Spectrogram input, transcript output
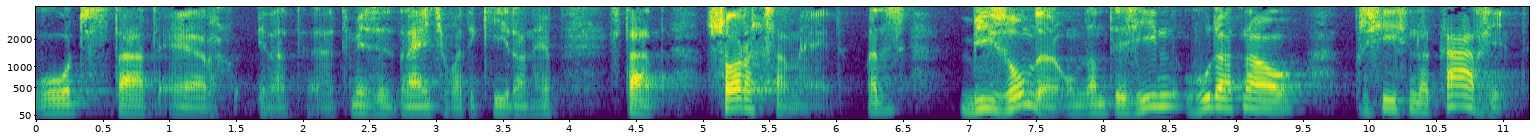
woord staat er, in het, tenminste het rijtje wat ik hier dan heb, staat zorgzaamheid. Maar het is bijzonder om dan te zien hoe dat nou precies in elkaar zit.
